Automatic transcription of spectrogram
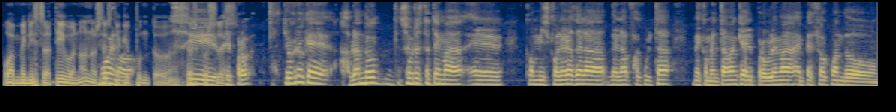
o administrativo, ¿no? No sé hasta qué punto esas Sí, cosas. pro- yo creo que hablando sobre este tema eh, con mis colegas de la, de la facultad, me comentaban que el problema empezó cuando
